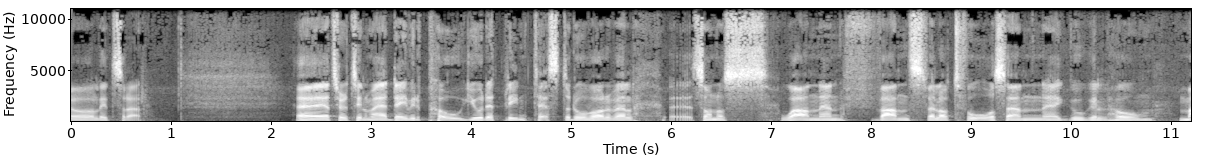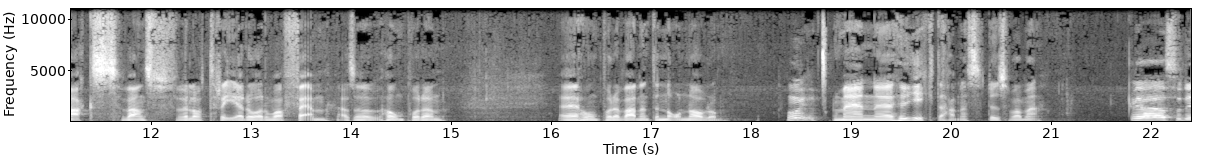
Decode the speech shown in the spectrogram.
Och lite sådär. Eh, Jag tror till och med David Pogue gjorde ett blindtest och då var det väl eh, Sonos One vanns väl av två och sen eh, Google Home Max vanns väl av tre då. Det var fem. Alltså HomePoden. HomePoden vann inte någon av dem. Oj. Men hur gick det Hannes? Du som var med. Ja, alltså det,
